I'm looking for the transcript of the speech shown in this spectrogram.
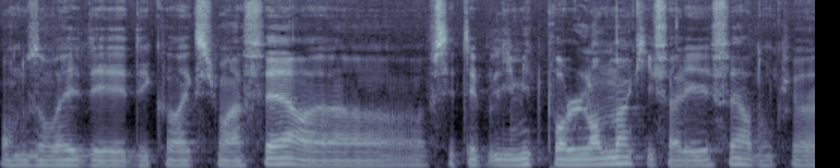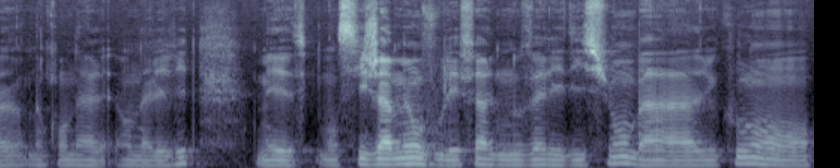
on nous envoyait des, corrections à faire. Euh, c'était limite pour le lendemain qu'il fallait les faire, donc, euh, donc on, on, allait vite. Mais bon, si jamais on voulait faire une nouvelle édition, bah, du coup, on,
